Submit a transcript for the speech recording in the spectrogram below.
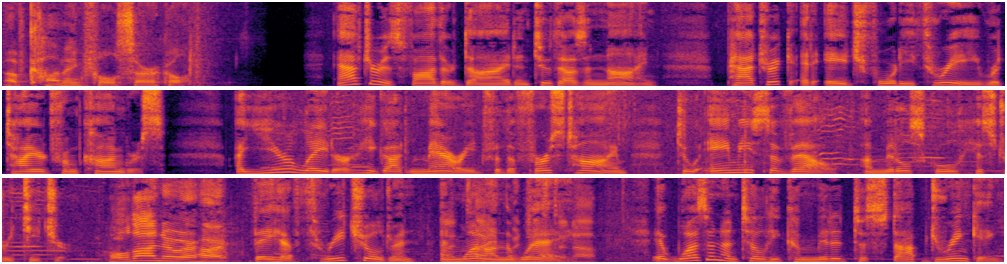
of coming full circle? After his father died in 2009, Patrick, at age 43, retired from Congress. A year later, he got married for the first time to Amy Savell, a middle school history teacher. Hold on to her heart. They have three children and one on the but just way. It wasn't until he committed to stop drinking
